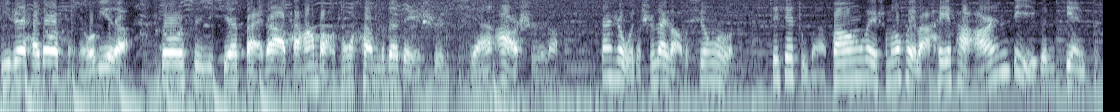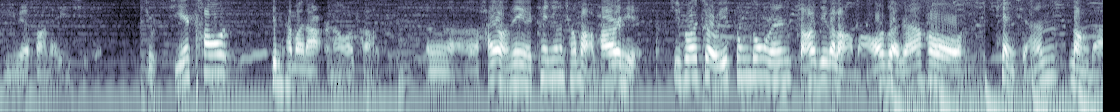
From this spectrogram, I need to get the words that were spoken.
DJ 还都是挺牛逼的，都是一些百大排行榜中恨不得得是前二十的。但是我就实在搞不清楚。这些主办方为什么会把 hiphop R&B 跟电子音乐放在一起？就是节操跟他妈哪儿呢？我操！呃，还有那个天津城堡 party，据说就是一中东人找几个老毛子，然后骗钱弄的，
